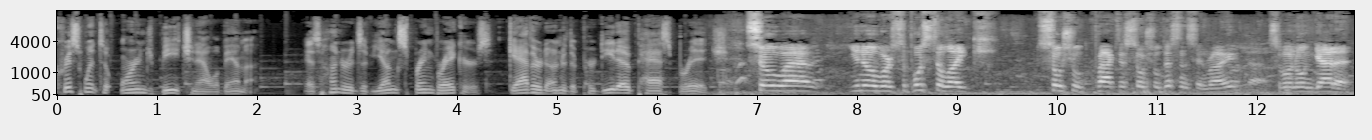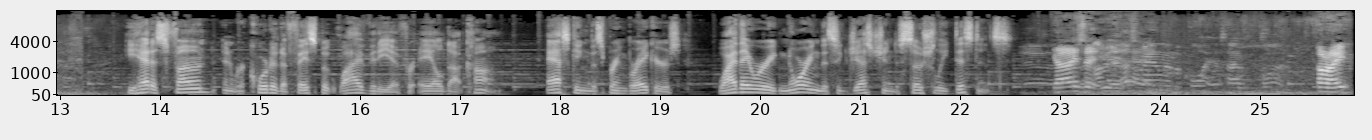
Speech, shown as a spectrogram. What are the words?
Chris went to Orange Beach in Alabama as hundreds of young spring breakers gathered under the Perdido Pass Bridge. So, uh, you know, we're supposed to like social practice social distancing, right? So we don't get it. He had his phone and recorded a Facebook Live video for AL.com, asking the spring breakers why they were ignoring the suggestion to socially distance. Guys, it, all right.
